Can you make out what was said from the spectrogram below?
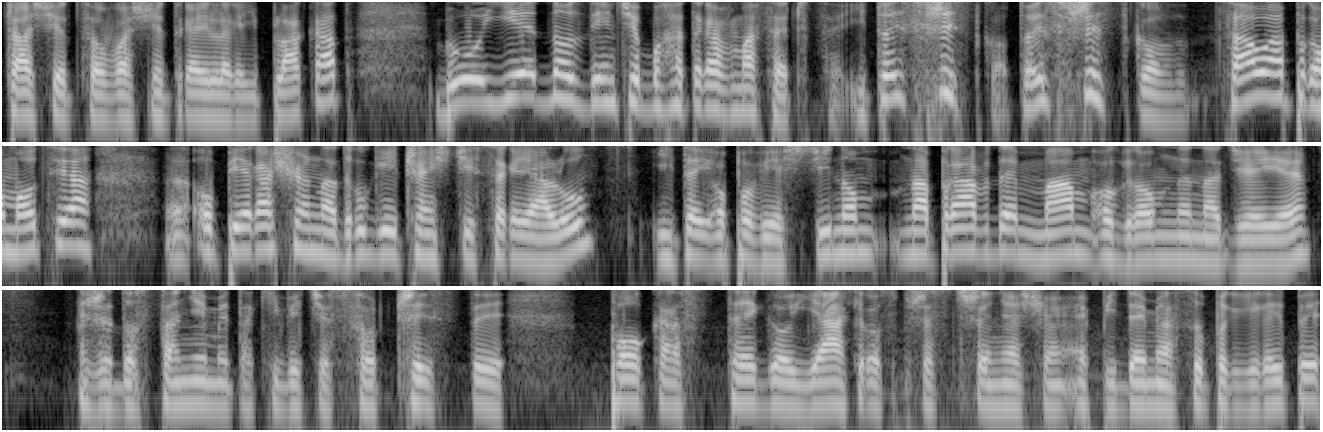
czasie, co właśnie trailer i plakat, było jedno zdjęcie bohatera w maseczce. I to jest wszystko. To jest wszystko. Cała promocja e, opiera się na drugiej części serialu i tej opowieści. No naprawdę mam ogromne nadzieje, że dostaniemy taki, wiecie, soczysty, pokaz tego, jak rozprzestrzenia się epidemia supergrypy,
